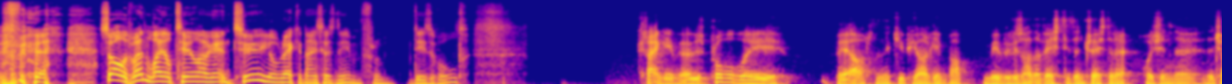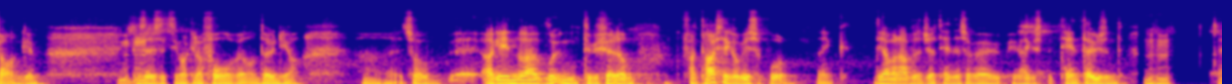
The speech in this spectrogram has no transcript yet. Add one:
Solid win. Lyle Taylor getting two. You'll recognise his name from days of old. cracking game. It was probably better than the QPR game, but maybe because I had a vested interest in it, watching the, the Charlton game. Because it's the team I kind of follow well and down here. Uh, so, uh, again, Luton, to be fair to them, fantastic away support. Like, they have an average attendance of about, I think it's about 10,000. Mhm. Uh,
